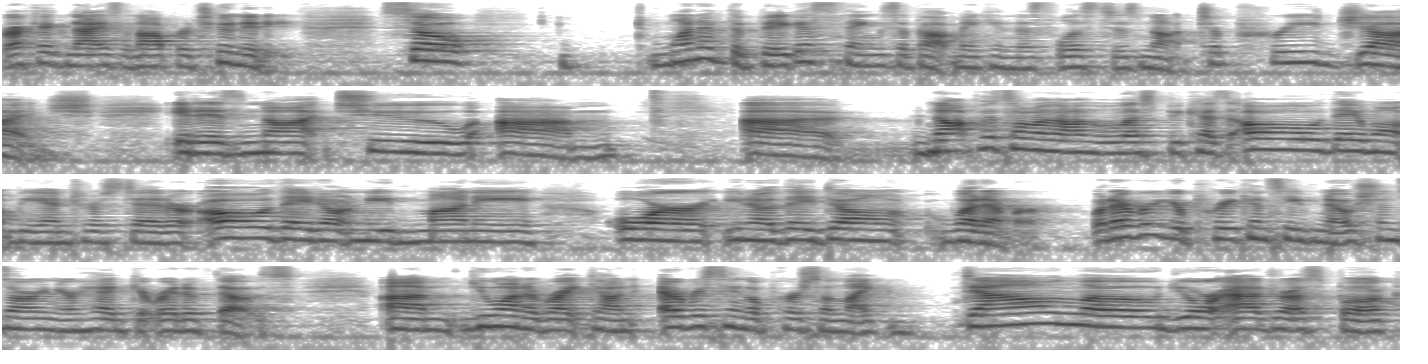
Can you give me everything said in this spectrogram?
recognize an opportunity. So one of the biggest things about making this list is not to prejudge. It is not to um, uh, not put someone on the list because oh they won't be interested or oh they don't need money or you know they don't whatever whatever your preconceived notions are in your head get rid of those um, you want to write down every single person like download your address book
